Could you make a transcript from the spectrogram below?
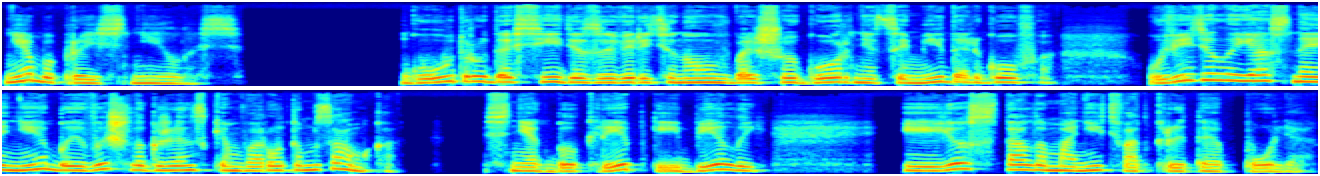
небо прояснилось. Гудруда, сидя за веретеном в большой горнице Мидальгофа, увидела ясное небо и вышла к женским воротам замка. Снег был крепкий и белый, и ее стало манить в открытое поле.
